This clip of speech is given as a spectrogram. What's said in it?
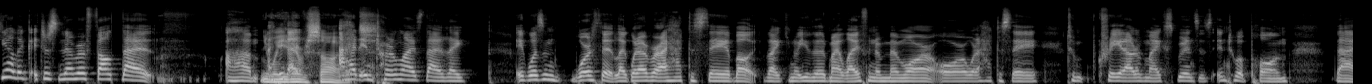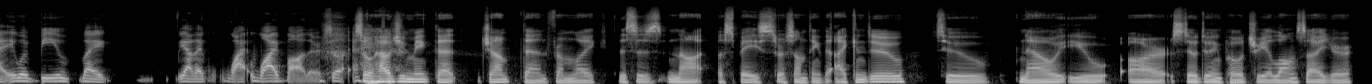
yeah, like I just never felt that. Um, Well, you think I- never saw I had internalized that like it wasn't worth it. Like whatever I had to say about like you know either my life in a memoir or what I had to say to create out of my experiences into a poem, that it would be like yeah, like why why bother? So So how'd you make that jump then from like this is not a space or something that I can do to now you are still doing poetry alongside your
